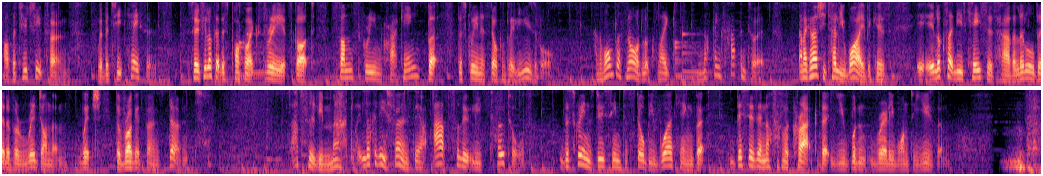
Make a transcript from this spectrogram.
are the two cheap phones with the cheap cases. So if you look at this Poco X3, it's got some screen cracking, but the screen is still completely usable. And the OnePlus Nord looks like nothing's happened to it. And I can actually tell you why, because it, looks like these cases have a little bit of a ridge on them, which the rugged phones don't. It's absolutely mad. Like, look at these phones. They are absolutely totaled. The screens do seem to still be working, but this is enough of a crack that you wouldn't really want to use them.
